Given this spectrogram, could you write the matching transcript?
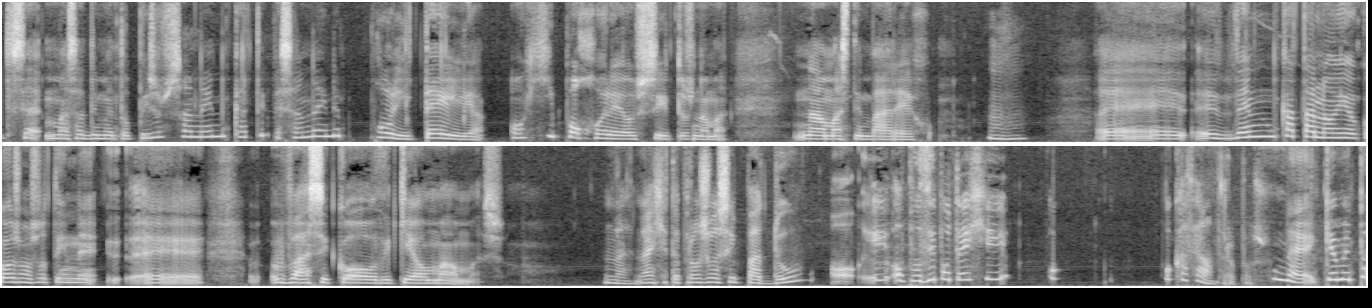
σε, μας αντιμετωπίζουν σαν να είναι, κάτι, σαν να είναι πολυτέλεια, όχι υποχρέωσή τους να, μα- να μας την παρέχουν. Μμμ. Ε, ε, δεν κατανοεί ο κόσμος ότι είναι ε, βασικό δικαίωμά μας. Ναι, να έχετε πρόσβαση παντού, ο- ή οπουδήποτε έχει ο, ο κάθε άνθρωπος. Ναι, και μετά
